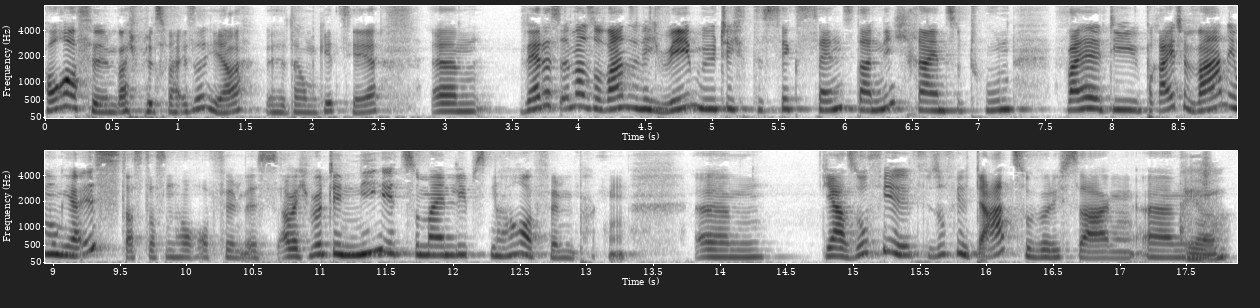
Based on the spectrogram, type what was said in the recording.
Horrorfilm beispielsweise, ja, äh, darum geht's hier ja. Ähm, Wäre das immer so wahnsinnig wehmütig, The Sixth Sense da nicht reinzutun, weil die breite Wahrnehmung ja ist, dass das ein Horrorfilm ist. Aber ich würde den nie zu meinen liebsten Horrorfilmen packen. Ähm, ja, so viel, so viel dazu, würde ich sagen. Ähm, ja.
